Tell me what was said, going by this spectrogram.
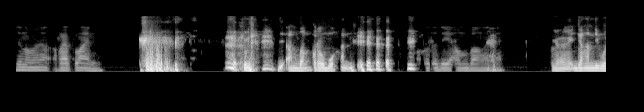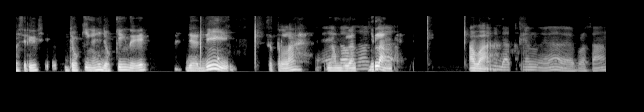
sih namanya red line di ambang kerobohan. udah diambang ya. Nggak, jangan dibawa serius. Joking aja joking deh. Jadi setelah Eh, enam kalau bulan hilang kita, kita apa? didatengin ya perasaan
